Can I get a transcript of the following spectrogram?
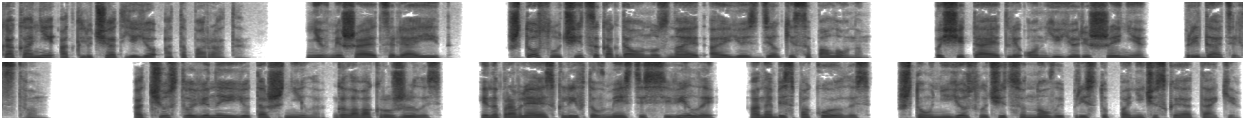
как они отключат ее от аппарата? Не вмешается ли Аид? Что случится, когда он узнает о ее сделке с Аполлоном? Посчитает ли он ее решение предательством? От чувства вины ее тошнило, голова кружилась, и, направляясь к лифту вместе с Сивиллой, она беспокоилась, что у нее случится новый приступ панической атаки.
